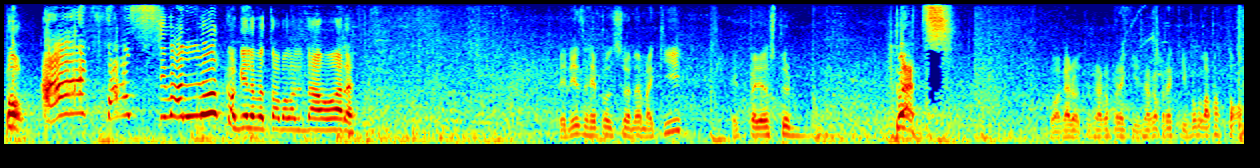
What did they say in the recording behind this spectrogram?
Bom! Ai, quase, maluco! Alguém levantou a bola ali da hora. Beleza, reposicionamos aqui. Recuperei os turbetes. Boa, garoto. Joga por aqui, joga por aqui. Vamos lá pra top.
